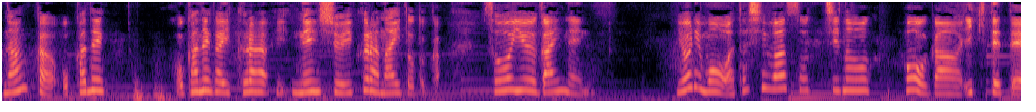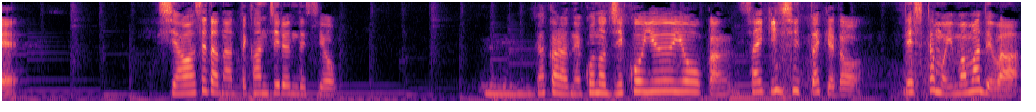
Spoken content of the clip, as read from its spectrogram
なんかお金、お金がいくら、年収いくらないととか、そういう概念よりも私はそっちの方が生きてて幸せだなって感じるんですよ。うん、だからね、この自己有用感、最近知ったけど、で、しかも今までは、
